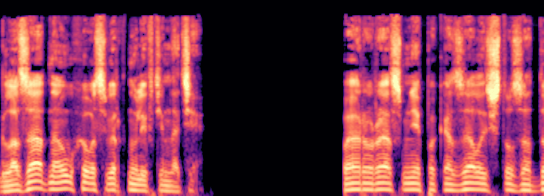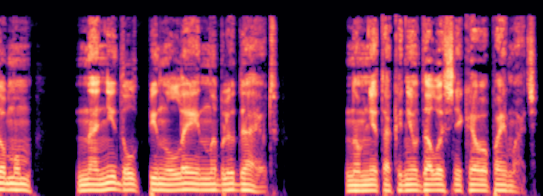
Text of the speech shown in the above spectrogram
Глаза Одноухова сверкнули в темноте. Пару раз мне показалось, что за домом на Нидлпин-Лейн наблюдают, но мне так и не удалось никого поймать.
